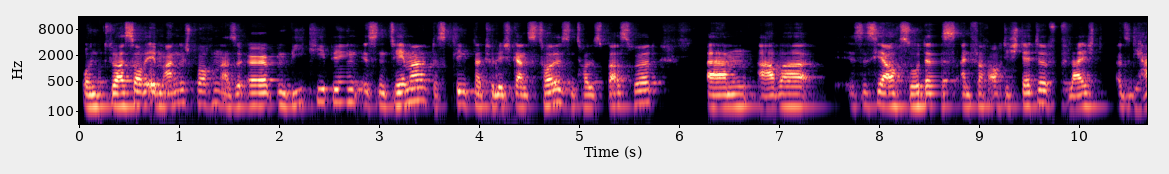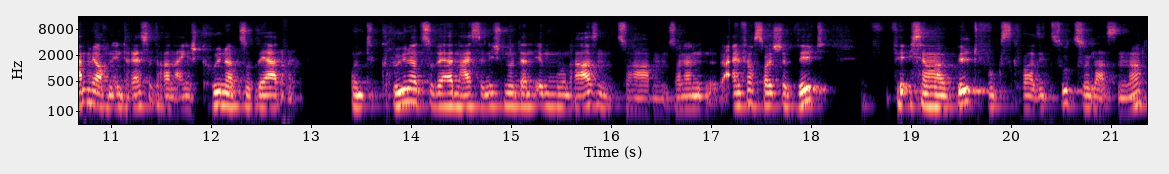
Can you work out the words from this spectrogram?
Und du hast auch eben angesprochen, also Urban Beekeeping ist ein Thema. Das klingt natürlich ganz toll, ist ein tolles Buzzword. Ähm, aber es ist ja auch so, dass einfach auch die Städte vielleicht, also die haben ja auch ein Interesse daran, eigentlich grüner zu werden. Und grüner zu werden heißt ja nicht nur dann irgendwo einen Rasen zu haben, sondern einfach solche Wild, ich sag mal, Wildwuchs quasi zuzulassen. Ne?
